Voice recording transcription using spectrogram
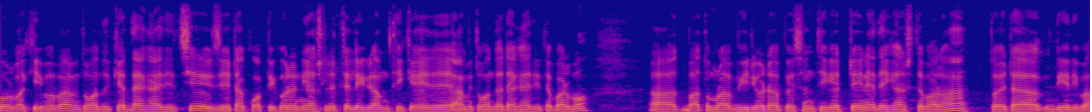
করবা কীভাবে? আমি তোমাদেরকে দেখাই দিচ্ছি। ওই যে এটা কপি করে নিয়ে আসলে টেলিগ্রাম থেকে যে আমি তোমাদের দেখাই দিতে পারব। বা তোমরা ভিডিওটা পেছন থেকে টেনে দেখে আসতে পারো হ্যাঁ? তো এটা দিয়ে দিবা।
